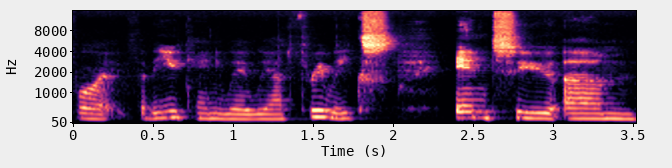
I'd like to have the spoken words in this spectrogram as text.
for for the UK anyway. We are three weeks into um,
